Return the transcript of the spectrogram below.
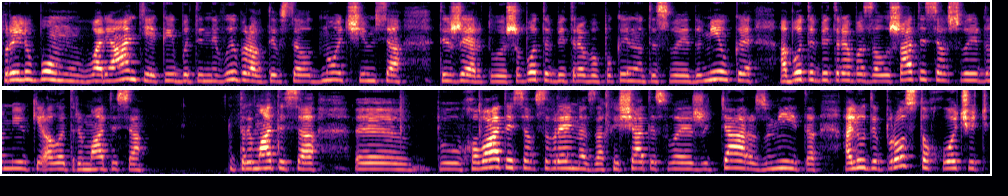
при будь-якому варіанті, який би ти не вибрав, ти все одно чимся ти жертвуєш. Або тобі треба покинути свої домівки, або тобі треба залишатися в своїй домівці, але триматися. Триматися, е, ховатися все время, захищати своє життя, розумієте? А люди просто хочуть,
